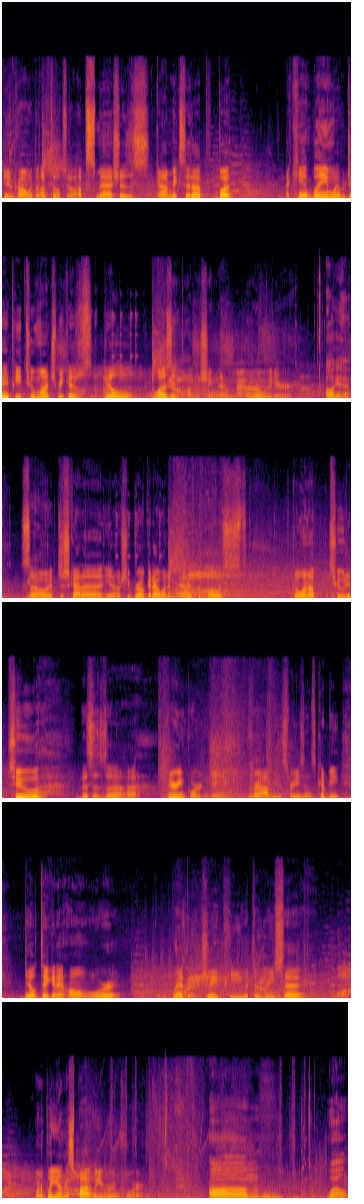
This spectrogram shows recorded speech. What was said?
Getting caught with the up tilt to the up smashes. Gotta mix it up, but I can't blame WebJP too much because Dill wasn't punishing them earlier. Oh yeah. So it just kind of, you know, she broke it out when it mattered the most. Going up two to two, this is a very important game for Mhm. obvious reasons. Could be Dill taking it home or Web JP with the reset. I'm gonna put you on the spot. Who you rooting for? Um, well,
